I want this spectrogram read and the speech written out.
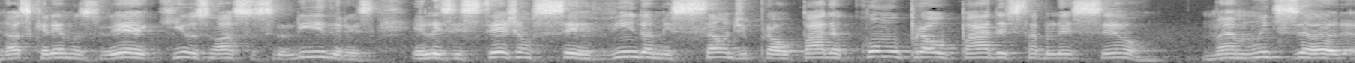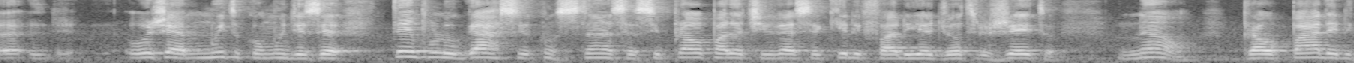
nós queremos ver que os nossos líderes eles estejam servindo a missão de Prabhupada como Prabhupada estabeleceu. Não é muitos. Uh, Hoje é muito comum dizer tempo, lugar, circunstância. Se Prabhupada tivesse aqui, ele faria de outro jeito. Não. Prabhupada ele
